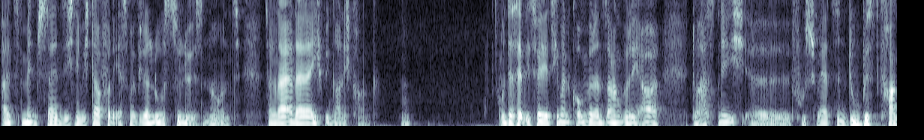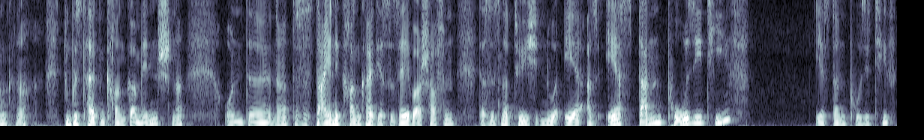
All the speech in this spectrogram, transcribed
als Menschsein, sich nämlich davon erstmal wieder loszulösen ne? und sagen, naja, nein, ich bin gar nicht krank. Und deshalb ist, wenn jetzt jemand kommen würde und sagen würde, ja, du hast nicht äh, Fußschmerzen, du bist krank, ne? du bist halt ein kranker Mensch, ne? und äh, ne, das ist deine Krankheit, die hast du selber erschaffen. Das ist natürlich nur eher, also erst dann positiv, erst dann positiv,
